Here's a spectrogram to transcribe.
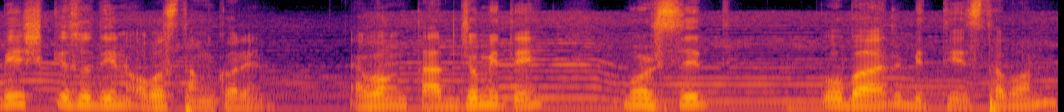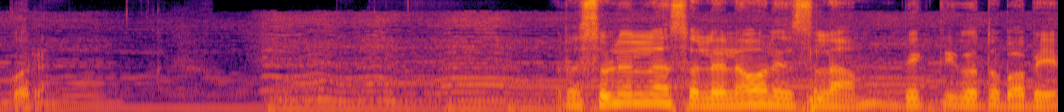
বেশ কিছুদিন অবস্থান করেন এবং তার জমিতে মসজিদ, কুবার ভিত্তি স্থাপন করেন। রসুল্লাহ সাল্লাহ ইসলাম ব্যক্তিগতভাবে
